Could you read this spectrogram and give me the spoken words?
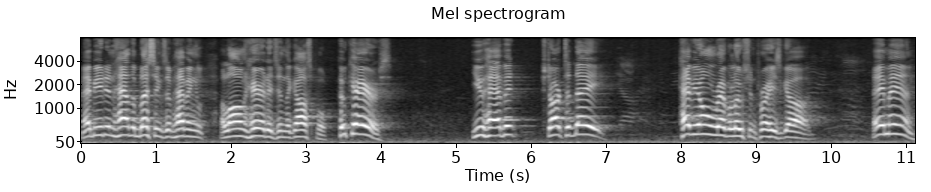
Maybe you didn't have the blessings of having a long heritage in the gospel. Who cares? You have it. Start today. Have your own revolution, praise God. Amen.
